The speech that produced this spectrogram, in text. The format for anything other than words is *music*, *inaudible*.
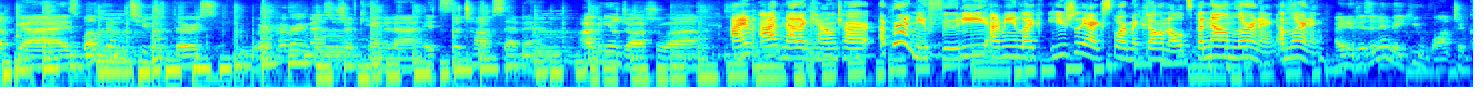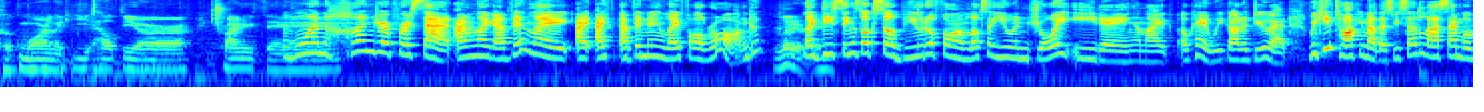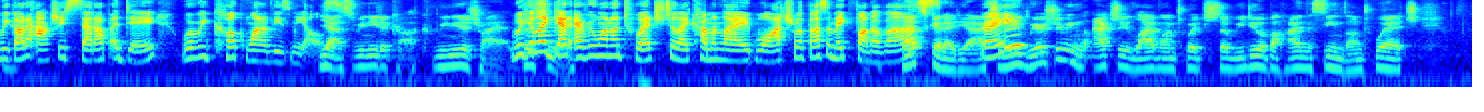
up, guys? Welcome to Thirst. We're covering MasterChef Canada. It's the top seven. I'm Aneal Joshua. I'm at Netta Counter, a brand new foodie. I mean, like, usually I explore McDonald's, but now I'm learning. I'm learning. I know. Doesn't it make you want to cook more and like eat healthier, try new things? One hundred percent. I'm like, I've been like, I, I, I've been doing life all wrong. Literally. Like these things look so beautiful and looks like you enjoy eating and like, okay, we got to do it. We keep talking about this. We said last time, but we got to actually set up a day where we cook one of these meals. Yes, we need to cook. We need to try it. We can like get everyone on Twitch to like come and like watch with us and make fun of us. That's a good idea. Actually, Right? we're streaming actually live on Twitch, so we do a behind the scenes on Twitch.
